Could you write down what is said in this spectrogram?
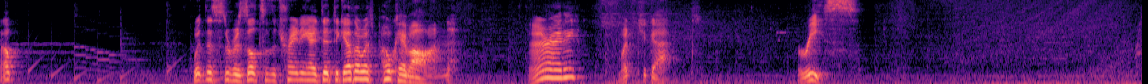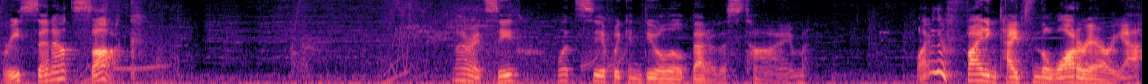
Oh, Witness the results of the training I did together with Pokemon. Alrighty, what you got? Reese. Reese sent out Sock. Alright, see, let's see if we can do a little better this time. Why are there fighting types in the water area?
